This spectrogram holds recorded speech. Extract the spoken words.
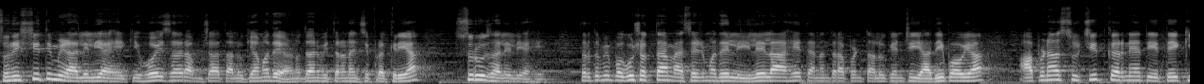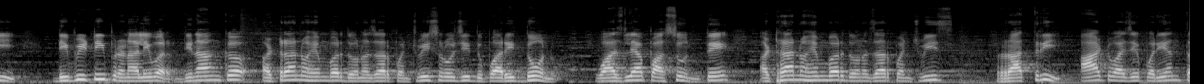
सुनिश्चिती मिळालेली आहे की होय सर आमच्या तालुक्यामध्ये अनुदान वितरणाची प्रक्रिया सुरू झालेली आहे. तर तुम्ही बघू शकता मॅसेजमध्ये लिहिलेला आहे. त्यानंतर आपण तालुक्यांची यादी पाहूया. आपणास सूचित करण्यात येते की डी बी टी प्रणालीवर दिनांक अठरा नोव्हेंबर दोन हजार पंचवीस रोजी दुपारी दोन वाजल्यापासून ते अठरा नोव्हेंबर दोन हजार पंचवीस रात्री आठ वाजेपर्यंत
